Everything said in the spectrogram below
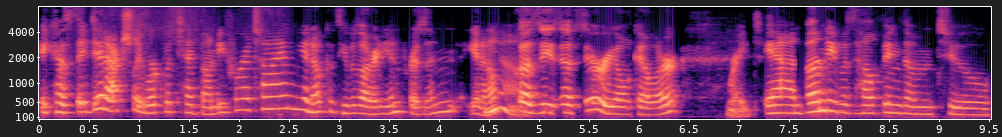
because they did actually work with Ted Bundy for a time, you know, because he was already in prison, you know, Yeah. because he's a serial killer. Right. And Bundy was helping them to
